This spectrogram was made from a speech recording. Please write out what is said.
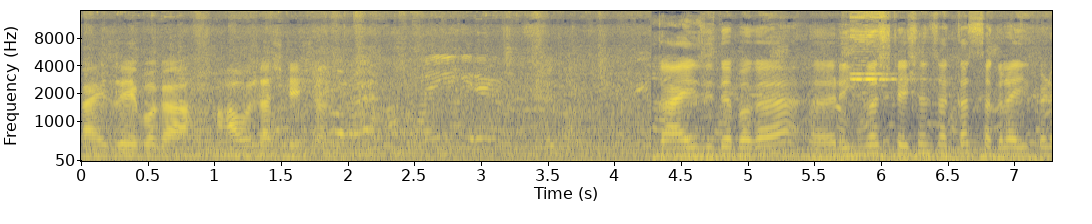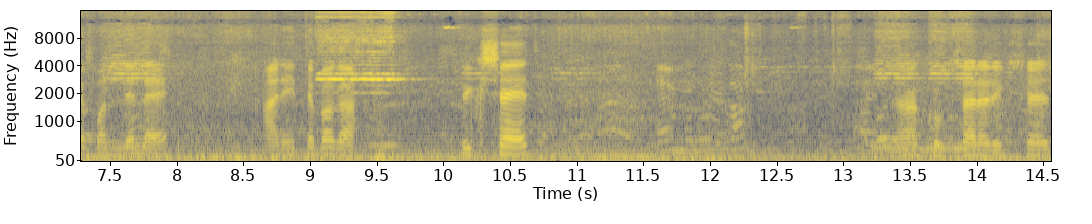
काय जे बघा आवला स्टेशन काय इथे बघा रिंग स्टेशन सारखं सगळं इकडे बनलेलं आहे. आणि इथे बघा रिक्षा आहेत. खूप साऱ्या रिक्षा आहेत.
